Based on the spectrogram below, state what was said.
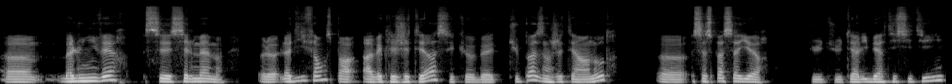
bah, l'univers c'est le même. La différence avec les GTA, c'est que bah, tu passes d'un GTA à un autre, ça se passe ailleurs. Tu, tu es à Liberty City,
